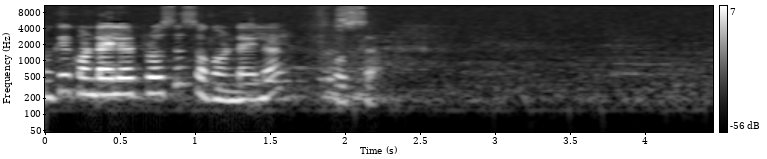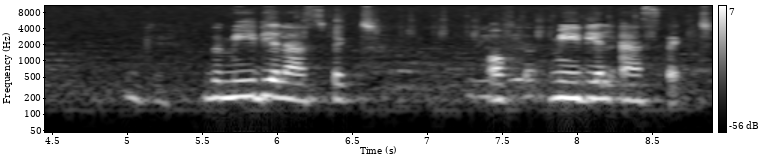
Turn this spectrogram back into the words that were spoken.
Okay, condylar process or condylar fossa. Okay, the medial aspect of the medial aspect.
